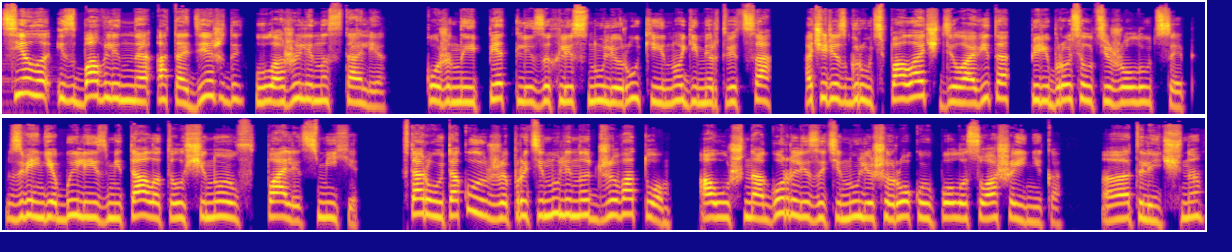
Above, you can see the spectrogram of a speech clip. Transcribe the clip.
Тело, избавленное от одежды, уложили на столе. Кожаные петли захлестнули руки и ноги мертвеца, а через грудь палач деловито перебросил тяжелую цепь. Звенья были из металла толщиною в палец Михи. Вторую такую же протянули над животом, а уж на горле затянули широкую полосу ошейника. Отлично.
